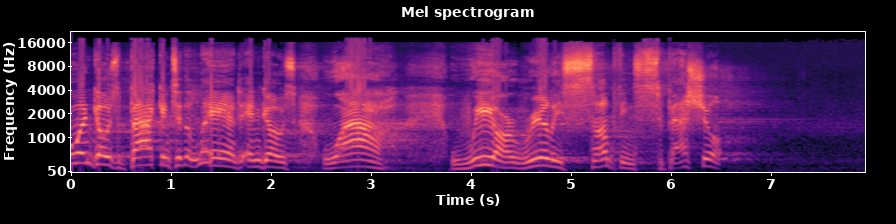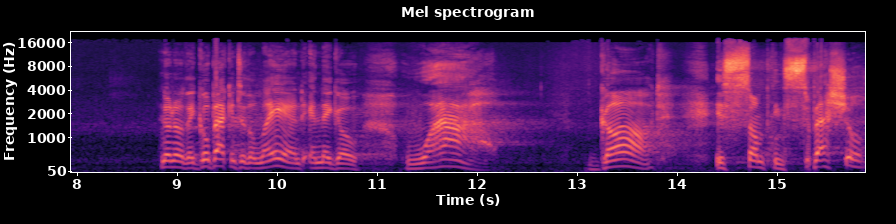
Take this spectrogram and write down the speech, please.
one goes back into the land and goes, wow, we are really something special. No, no, they go back into the land and they go, wow God is something special.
